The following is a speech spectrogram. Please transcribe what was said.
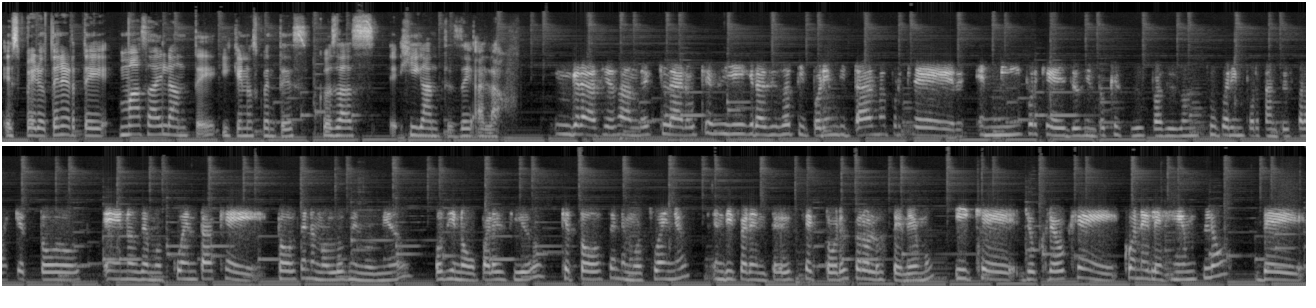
Espero tenerte más adelante y que nos cuentes cosas eh, gigantes de Alajo. Gracias, André. Claro que sí. Gracias a ti por invitarme, por creer en mí, porque yo siento que estos espacios son súper importantes para que todos eh, nos demos cuenta que todos tenemos los mismos miedos, o si no parecidos, que todos tenemos sueños en diferentes sectores, pero los tenemos. Y que yo creo que con el ejemplo de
